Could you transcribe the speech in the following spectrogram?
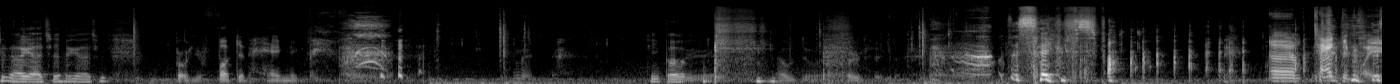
I got you, I got you. Bro, you're fucking hanging me. Keep up. I was doing perfect. the safe spot. Um, technically.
